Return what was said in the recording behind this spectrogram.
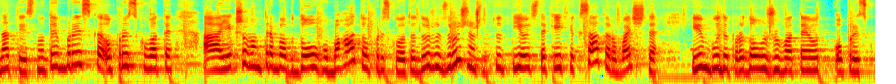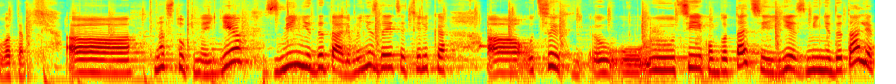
натиснути бризка, оприскувати. А якщо вам треба довго багато оприскувати, дуже зручно, що тут є ось такий фіксатор, бачите, і він буде продовжувати оприскувати. А, наступне є змінні деталі. Мені здається, тільки а, у, цих, у, у цієї комплектації є змінні деталі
